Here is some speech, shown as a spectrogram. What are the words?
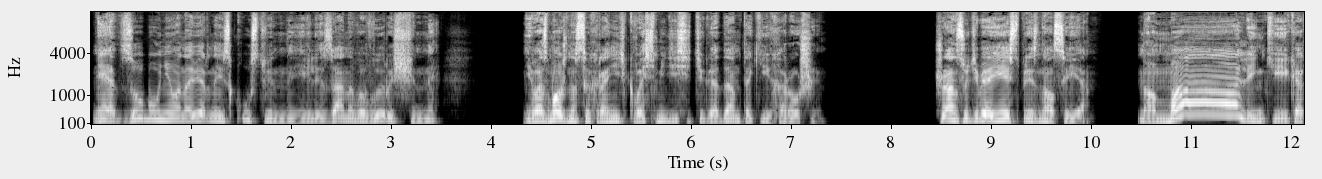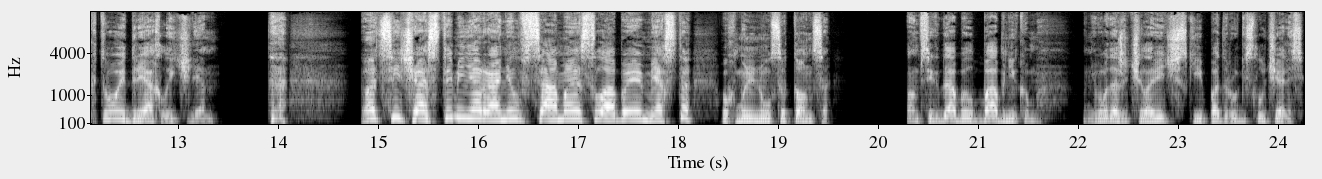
Нет, зубы у него, наверное, искусственные или заново выращенные. Невозможно сохранить к 80 годам такие хорошие. «Шанс у тебя есть», — признался я. «Но маленький, как твой дряхлый член». «Вот сейчас ты меня ранил в самое слабое место», — ухмыльнулся Тонца. Он всегда был бабником, у него даже человеческие подруги случались.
